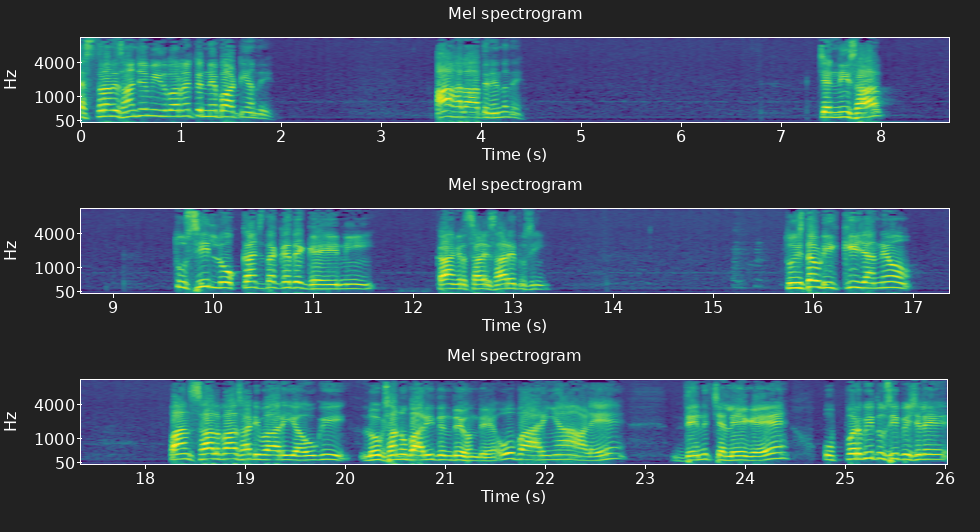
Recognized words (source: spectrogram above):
ਇਸ ਤਰ੍ਹਾਂ ਦੇ ਸਾਂਝੇ ਉਮੀਦਵਾਰ ਨੇ ਤਿੰਨੇ ਪਾਰਟੀਆਂ ਦੇ। ਆ ਹਾਲਾਤ ਨੇ ਇਹਨਾਂ ਦੇ। ਚੰਨੀ ਸਾਹਿਬ, ਤੁਸੀਂ ਲੋਕਾਂ 'ਚ ਤਾਂ ਕਦੇ ਗਏ ਨਹੀਂ, ਕਾਂਗਰਸ ਵਾਲੇ ਸਾਰੇ ਤੁਸੀਂ। ਤੁਸੀਂ ਤਾਂ ਉਡੀਕੀ ਜਾਂਦੇ ਹੋ 5 ਸਾਲ ਬਾਅਦ ਸਾਡੀ ਵਾਰੀ ਆਊਗੀ, ਲੋਕ ਸਾਨੂੰ ਵਾਰੀ ਦਿੰਦੇ ਹੁੰਦੇ ਆ। ਉਹ ਵਾਰੀਆਂ ਵਾਲੇ ਦਿਨ ਚਲੇ ਗਏ। ਉੱਪਰ ਵੀ ਤੁਸੀਂ ਪਿਛਲੇ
